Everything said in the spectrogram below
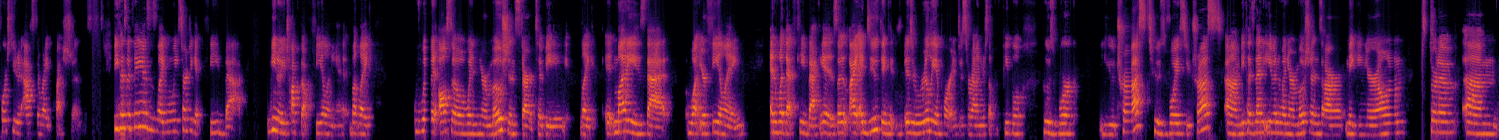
force you to ask the right questions. Because the thing is is like when we start to get feedback you know you talk about feeling it but like also when your emotions start to be like it muddies that what you're feeling and what that feedback is. So I, I do think it is really important to surround yourself with people whose work you trust, whose voice you trust, um, because then even when your emotions are making your own sort of um,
